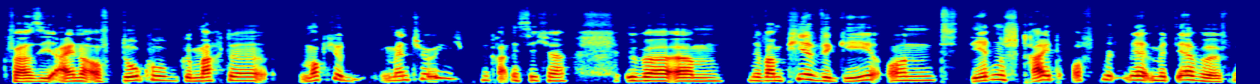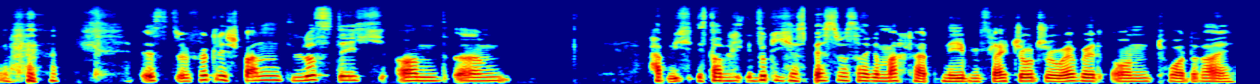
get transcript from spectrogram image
quasi eine auf Doku gemachte Mockumentary, ich bin gerade nicht sicher, über ähm, eine Vampir-WG und deren Streit oft mit, mit Werwölfen. ist wirklich spannend, lustig und ähm, hab ich, ist glaube ich wirklich das Beste, was er gemacht hat, neben vielleicht Jojo Rabbit und Tor 3.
